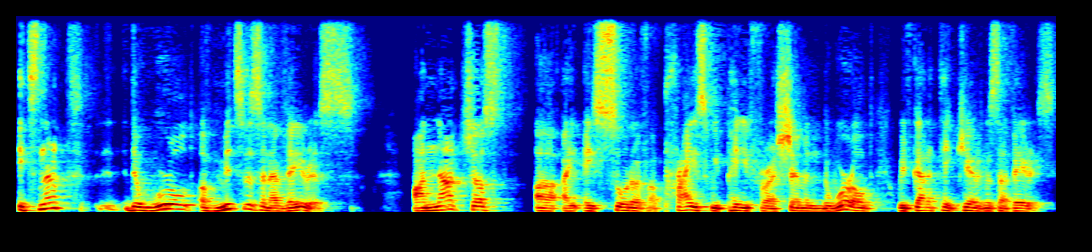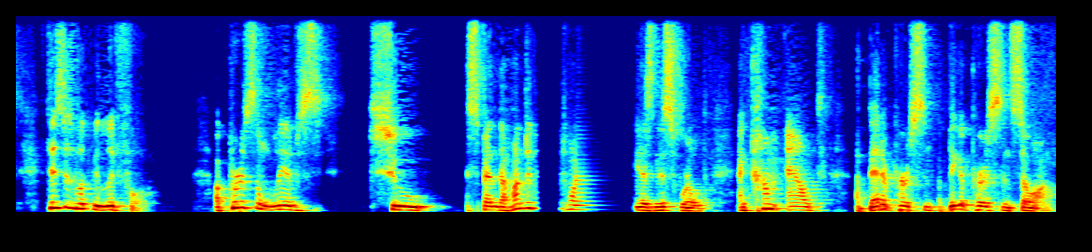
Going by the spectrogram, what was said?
It's not the world of mitzvahs and averis are not just a, a, sort of a price we pay for Hashem in the world, we've got to take care of Misaveris. This is what we live for. A person lives to spend 120 years in this world and come out a better person, a bigger person, so on.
